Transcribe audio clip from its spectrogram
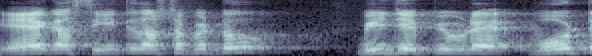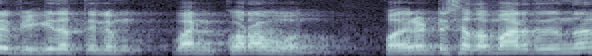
ഏക സീറ്റ് നഷ്ടപ്പെട്ടു. ബി ജെ പിയുടെ വോട്ട് വിഹിതത്തിലും വൻ കുറവ് വന്നു. പതിനെട്ട് ശതമാനത്തിൽ നിന്ന്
